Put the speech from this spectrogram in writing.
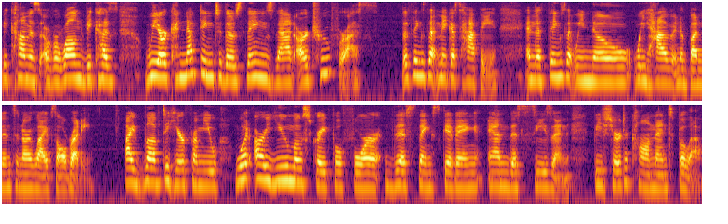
become as overwhelmed because we are connecting to those things that are true for us, the things that make us happy, and the things that we know we have in abundance in our lives already. I'd love to hear from you. What are you most grateful for this Thanksgiving and this season? Be sure to comment below.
